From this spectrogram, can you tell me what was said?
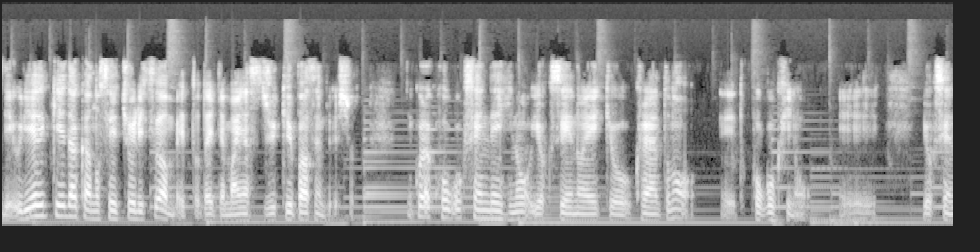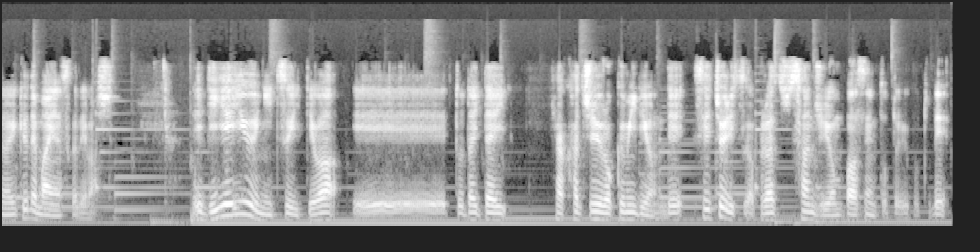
で、売上高の成長率は、えっと、大体マイナス19%でした。でこれは広告宣伝費の抑制の影響、クライアントの、えっと、広告費の、えー、抑制の影響でマイナスが出ました。で、DAU については、えー、っと、大体186ミリオンで、成長率がプラス34%ということで、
